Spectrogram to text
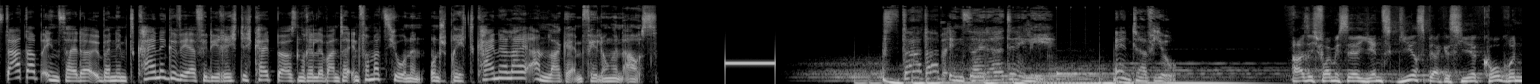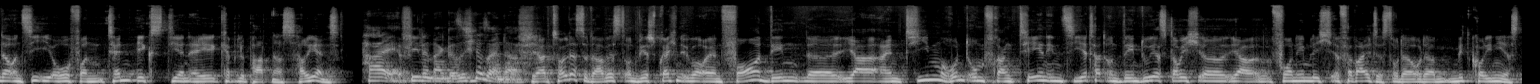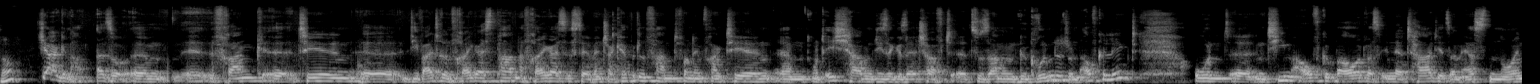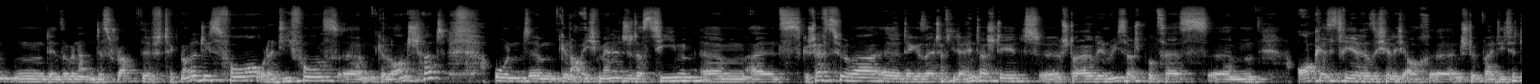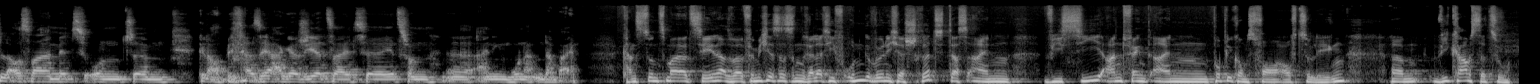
Startup Insider übernimmt keine Gewähr für die Richtigkeit börsenrelevanter Informationen und spricht keinerlei Anlageempfehlungen aus. Startup Insider Daily. Interview. Also ich freue mich sehr. Jens Giersberg ist hier, Co-Gründer und CEO von 10x DNA Capital Partners. Hallo Jens. Hi, vielen Dank, dass ich hier sein darf. Ja, toll, dass du da bist. Und wir sprechen über euren Fonds, den äh, ja ein Team rund um Frank Thelen initiiert hat und den du jetzt, glaube ich, äh, ja, vornehmlich äh, verwaltest oder, oder mit koordinierst, ne? Ja, genau. Also ähm, äh, Frank äh, Thelen, die weiteren Freigeist-Partner, Freigeist ist der Venture Capital Fund von dem Frank Thelen ähm, und ich haben diese Gesellschaft zusammen gegründet und aufgelegt und ein Team aufgebaut, was in der Tat jetzt am 1.9. den sogenannten Disruptive Technologies Fonds oder die Fonds äh, gelauncht hat. Und ähm, genau, ich manage das Team ähm, als Geschäftsführer äh, der Gesellschaft, die dahinter steht, äh, steuere den Research-Prozess, ähm, orchestriere sicherlich auch äh, ein Stück weit die Titelauswahl mit und ähm, genau, bin da sehr engagiert seit äh, jetzt schon äh, einigen Monaten dabei. Kannst du uns mal erzählen, also für mich ist es ein relativ ungewöhnlicher Schritt, dass ein VC anfängt, einen Publikumsfonds aufzulegen. Ähm, wie kam es dazu?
